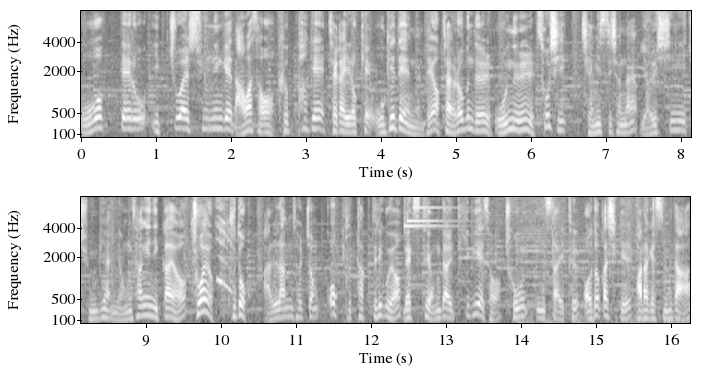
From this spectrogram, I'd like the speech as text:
5억대로 입주할 수 있는 게 나와서 급하게 제가 이렇게 오게 되었는데요. 자, 여러분들 오늘 소식 재밌으셨나요? 열심히 준비한 영상이니까요. 좋아요, 구독, 알람 설정 꼭 부탁드리고요. 넥스트 영달 TV에서 좋은 인사이트 얻어가시길 바라겠습니다.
